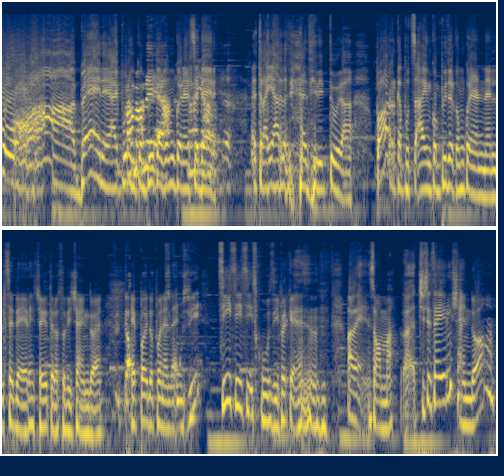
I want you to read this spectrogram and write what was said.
Oh, ah, bene, hai pure un Mamma computer mia, comunque nel sedere. Tryhard addirittura. Porca puzza, hai un computer comunque nel, nel sedere, cioè io te lo sto dicendo, eh. No, E poi dopo nel Scusi? Sì, sì, sì, scusi, perché vabbè, insomma, eh, ci stai riuscendo?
